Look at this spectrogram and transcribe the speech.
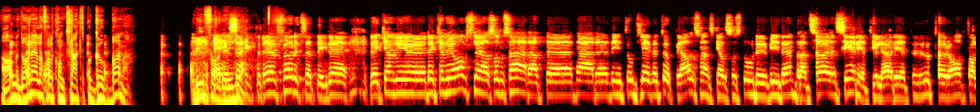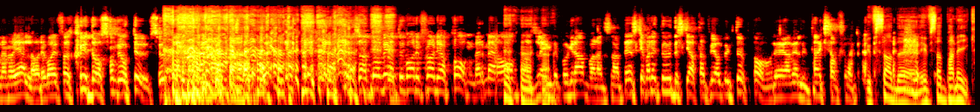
ja, men då har ni i alla fall kontrakt på gubbarna. Exakt, det är en förutsättning. Det, det, kan vi, det kan vi avslöja som så här att eh, när vi tog klivet upp i allsvenskan så stod det vid ändrad serietillhörighet upphör avtalen att gälla och det var ju för att skydda oss som vi åkte ut. Så, så att då vet du varifrån jag kommer med avtalslängder på grabbarna. Så att det ska man inte underskatta att vi har byggt upp dem och det är jag väldigt tacksam för. Hyfsad, eh, hyfsad panik.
